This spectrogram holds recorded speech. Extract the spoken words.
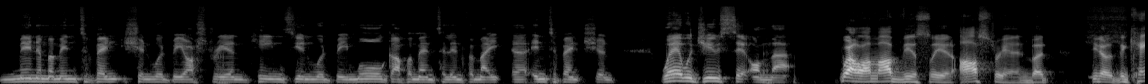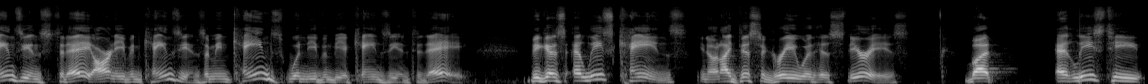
Minimum intervention would be Austrian, Keynesian would be more governmental informa- uh, intervention. Where would you sit on that? Well, I'm obviously an Austrian, but you know the Keynesians today aren't even Keynesians. I mean, Keynes wouldn't even be a Keynesian today, because at least Keynes, you know, and I disagree with his theories, but at least he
